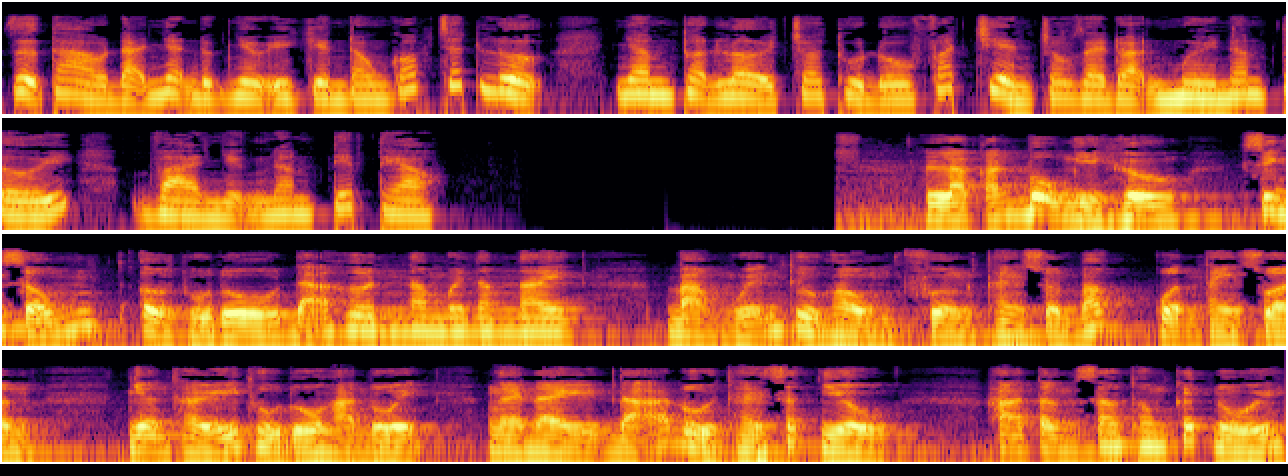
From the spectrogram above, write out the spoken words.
Dự thảo đã nhận được nhiều ý kiến đóng góp chất lượng nhằm thuận lợi cho thủ đô phát triển trong giai đoạn 10 năm tới và những năm tiếp theo. Là cán bộ nghỉ hưu, sinh sống ở thủ đô đã hơn 50 năm nay, bà Nguyễn Thu Hồng, phường Thanh Xuân Bắc, quận Thanh Xuân nhận thấy thủ đô Hà Nội ngày nay đã đổi thay rất nhiều. Hạ tầng giao thông kết nối,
